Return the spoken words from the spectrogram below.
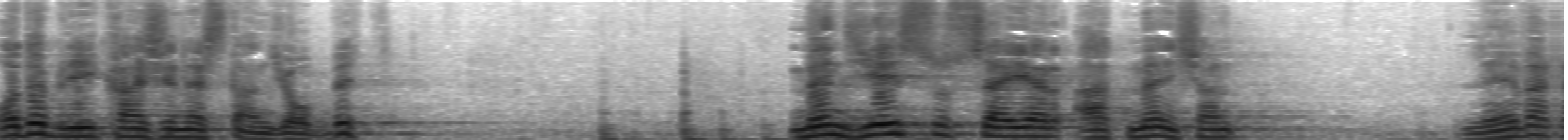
Och det blir kanske nästan jobbigt. Men Jesus säger att människan lever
